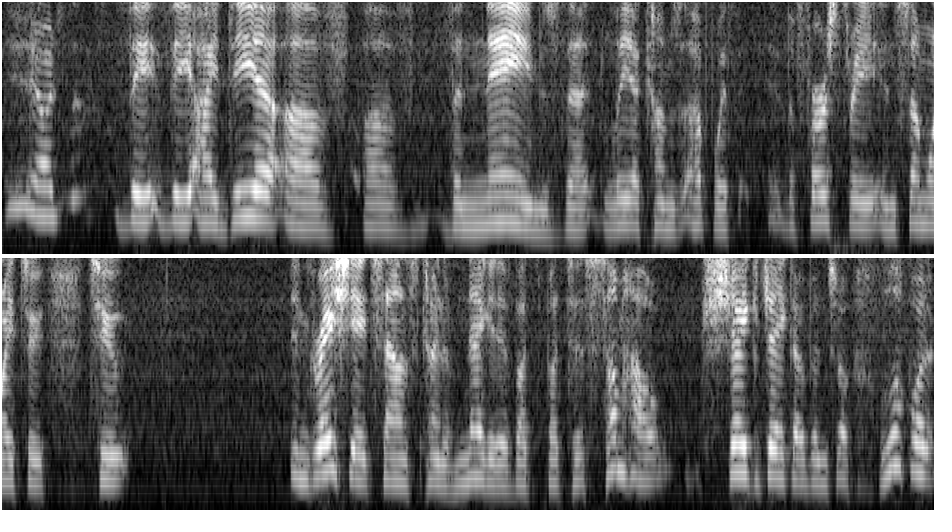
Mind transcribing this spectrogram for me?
you know, the the idea of of the names that Leah comes up with, the first three in some way to to ingratiate sounds kind of negative, but but to somehow shake Jacob and so look what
